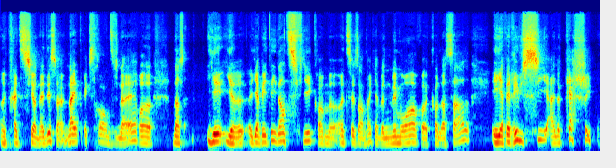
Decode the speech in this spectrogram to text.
un, traditionnaliste, un être extraordinaire. Dans, il, il, avait été identifié comme un de ces enfants qui avait une mémoire colossale et il avait réussi à le cacher pour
